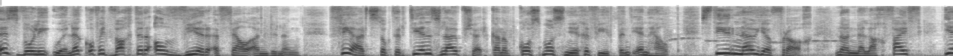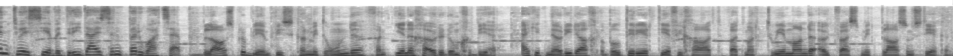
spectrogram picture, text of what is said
Is Wolly oulik of het wagter alweer 'n velaandoening? Veearts Dr Teens Loupsher kan op Cosmos 94.1 help. Stuur nou jou vraag na 085 127 3000 per WhatsApp. Blaasprobleempies kan met honde van enige ouderdom gebeur. Ek het nou die dag 'n bulterier TV gehad wat maar 2 maande oud was met blaasontsteking.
